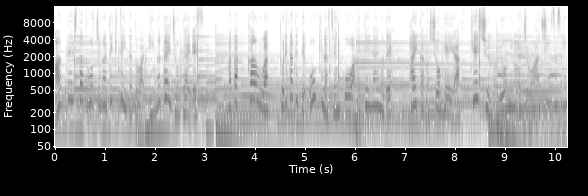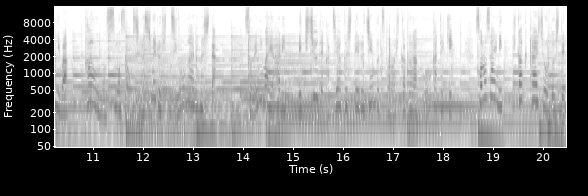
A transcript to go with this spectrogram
安定した統治ができていたとは言い難い状態です。また関羽は取り立てて大きな戦功を挙げていないので配下の将兵や慶州の領民たちを安心させるには関羽の凄さを知らしめる必要がありました。それにはやはり駅州で活躍している人物との比較が効果的。その際に比較対象として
